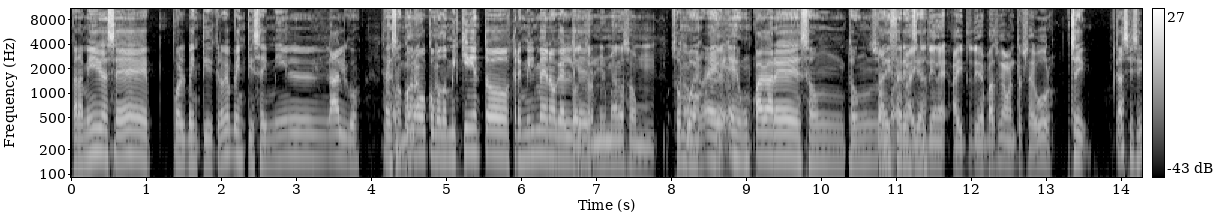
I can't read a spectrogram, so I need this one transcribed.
para mí ese por 20, creo que es 26 mil algo. O sea que son Bueno, como, como 2.500, 3.000 menos que el Los que 3.000 menos son. son buenos. eh, En, en un pagaré son, son una son diferencia. Ahí tú, tienes, ahí tú tienes básicamente el seguro. Sí, casi sí.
